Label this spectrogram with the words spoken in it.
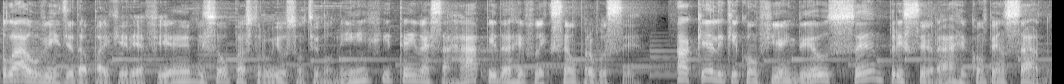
Olá, ouvinte da Pai Querer FM, sou o pastor Wilson Tinonim e tenho essa rápida reflexão para você. Aquele que confia em Deus sempre será recompensado,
